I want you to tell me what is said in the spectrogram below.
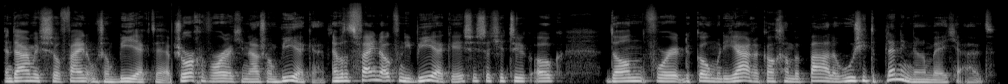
En daarom is het zo fijn om zo'n B-hack te hebben. Zorg ervoor dat je nou zo'n B-hack hebt. En wat het fijne ook van die B-hack is, is dat je natuurlijk ook dan voor de komende jaren kan gaan bepalen hoe ziet de planning er een beetje uit.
